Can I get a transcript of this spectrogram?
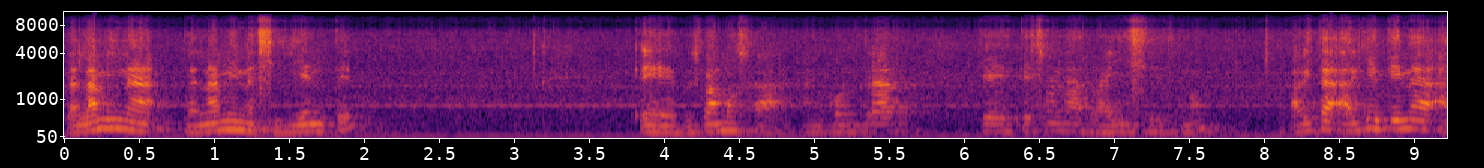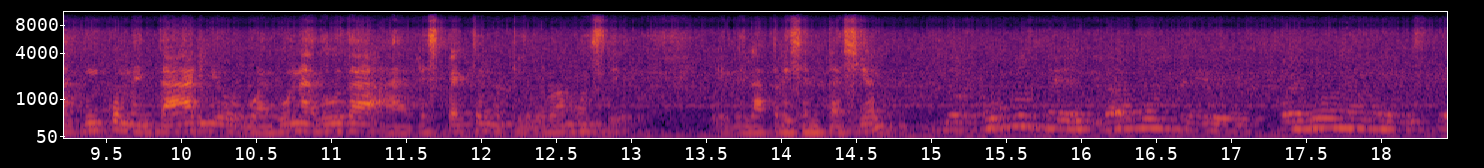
la lámina, la lámina siguiente, eh, pues vamos a, encontrar qué, son las raíces, ¿no? Ahorita, ¿alguien tiene algún comentario o alguna duda al respecto en lo que llevamos de, eh, la presentación? Los jugos del árbol de fuego no me viste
